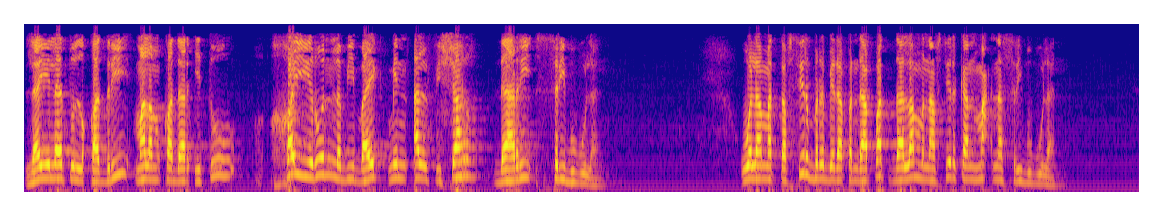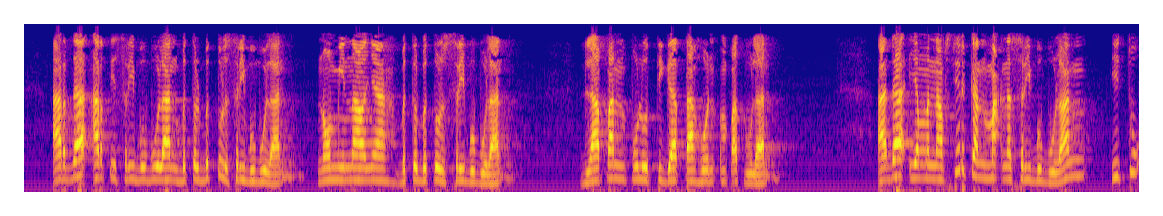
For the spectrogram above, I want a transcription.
Lailatul Qadri, malam Qadar itu khairun lebih baik min alfi syahr dari seribu bulan. Ulama tafsir berbeda pendapat dalam menafsirkan makna seribu bulan. Ada arti seribu bulan betul-betul seribu bulan, nominalnya betul-betul seribu bulan, 83 tahun 4 bulan, ada yang menafsirkan makna seribu bulan itu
